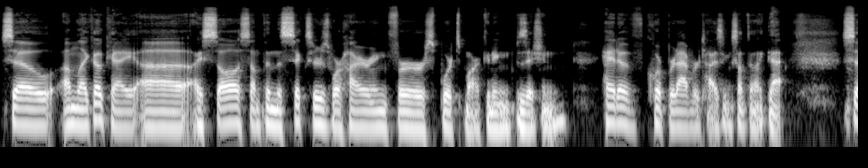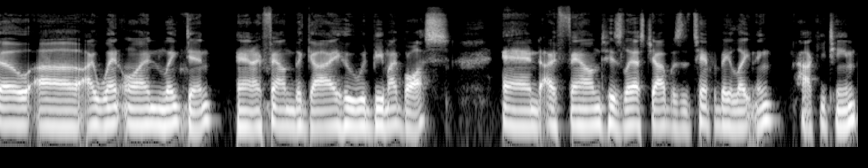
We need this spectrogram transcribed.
So I'm like, okay, uh, I saw something the Sixers were hiring for sports marketing position, head of corporate advertising, something like that. So uh, I went on LinkedIn and I found the guy who would be my boss. And I found his last job was the Tampa Bay Lightning hockey team.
